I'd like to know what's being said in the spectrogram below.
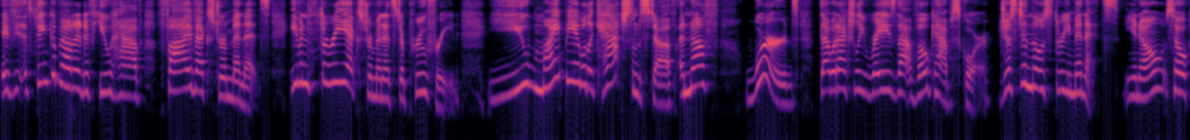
If you think about it, if you have five extra minutes, even three extra minutes to proofread, you might be able to catch some stuff, enough words that would actually raise that vocab score just in those three minutes, you know? So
